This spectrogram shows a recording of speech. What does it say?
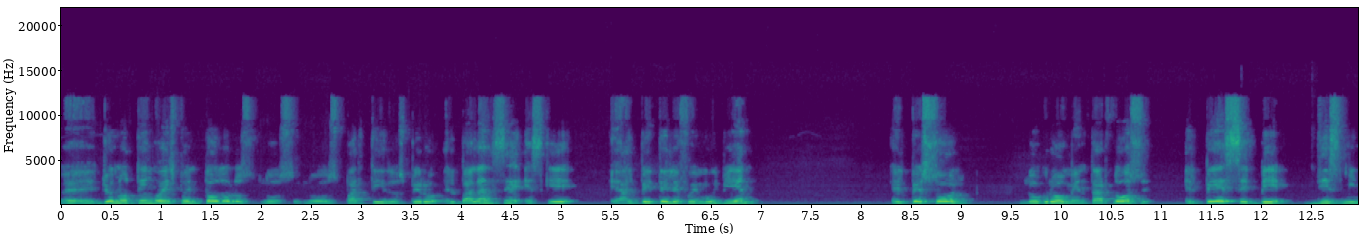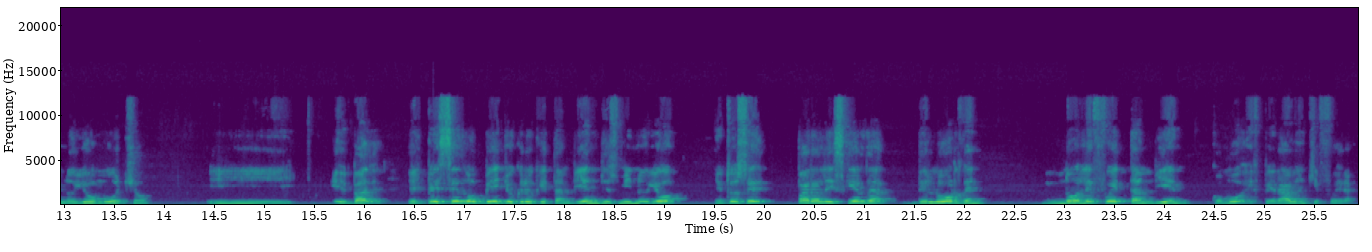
Eh, yo no tengo esto en todos los, los, los, partidos, pero el balance es que al PT le fue muy bien, el PSOL logró aumentar dos, el PSB disminuyó mucho y, el PC2B yo creo que también disminuyó. Entonces, para la izquierda del orden no le fue tan bien como esperaban que fuera.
